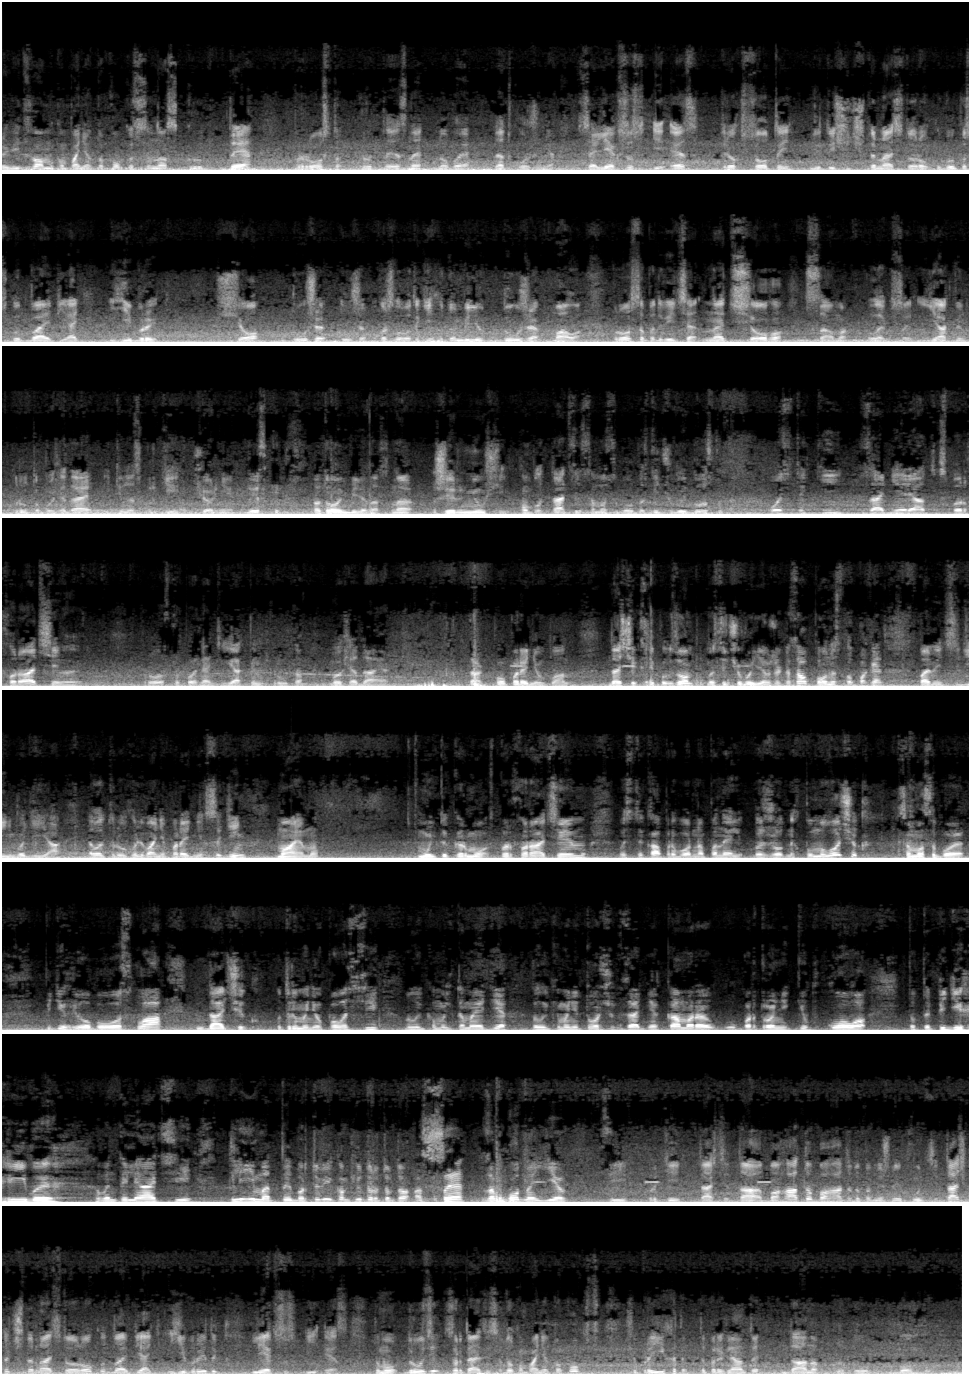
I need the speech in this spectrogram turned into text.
привіт! З вами компанія Автофокус. У нас круте, просто крутезне нове надходження. Це Lexus ES 300 2014 року випуску 2.5 гібрид. Що дуже дуже важливо. Таких автомобілів дуже мало. Просто подивіться на цього саме Lexus. Як він круто виглядає, які у нас круті чорні диски. Автомобіль у нас на жирнющій комплектації, само собою, безключовий доступ. Ось такий задній ряд з перфораціями. Просто погляньте, як він круто виглядає. Так, по передньому плану. Датчик сліпих зон, безключовий я вже казав, повний склопакет, пам'ять сидінь водія, електрорегулювання передніх сидінь. Маємо мультикермо з перфораціями. Ось така приборна панель без жодних помилочок. Само собою підігріло лобового скла, датчик утримання в полосі, велика мультимедіа, великий моніторчик, задня камера, у партроніків коло, тобто підігріви, вентиляції, клімати, бортові комп'ютери, тобто все завгодно є в цій крутій тачці. Та багато-багато допоміжних функцій. Тачка 2014 року, 2.5 гібридик Lexus ES. Тому, друзі, звертайтеся до компанії Автофокус, щоб приїхати та переглянути дану круту бомбу.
